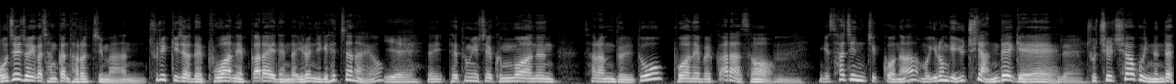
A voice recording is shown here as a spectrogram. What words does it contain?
어제 저희가 잠깐 다뤘지만 출입 기자들 보안 앱 깔아야 된다 이런 얘기를 했잖아요. 예. 대통령실에 근무하는 사람들도 보안 앱을 깔아서 음. 이게 사진 찍거나 뭐 이런 게 유출이 안 되게 네. 조치를 취하고 있는데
